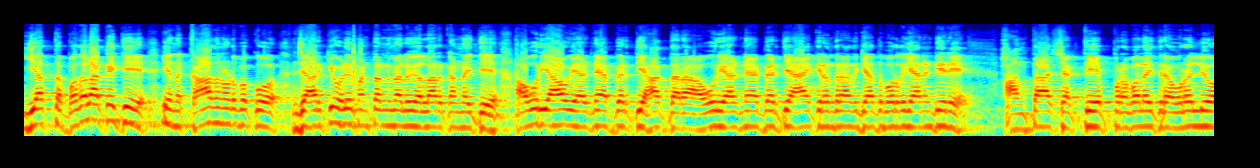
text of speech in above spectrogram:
ಎತ್ತ ಬದಲಾಕೈತಿ. ಇನ್ನು ಕಾದು ನೋಡಬೇಕು. ಜಾರಕಿಹೊಳಿ ಮಂಟನದ ಮೇಲೂ ಎಲ್ಲರ ಕಣ್ಣೈತಿ. ಅವ್ರು ಯಾವ ಎರಡನೇ ಅಭ್ಯರ್ಥಿ ಹಾಕ್ತಾರ? ಅವ್ರು ಎರಡನೇ ಅಭ್ಯರ್ಥಿ ಹಾಕಿರಂದ್ರೆ ಅದು ಗೆದ್ದು ಬರೋದು ಗ್ಯಾರಂಟಿ ರೀ. ಅಂಥ ಶಕ್ತಿ ಪ್ರಬಲ ಐತ್ರಿ ಅವರಲ್ಲಿಯೂ.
